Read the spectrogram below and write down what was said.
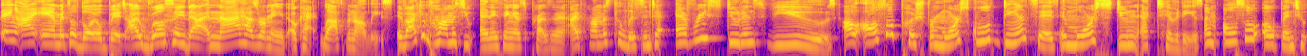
thing I am, it's a loyal bitch. I will say that, and that has remained. Okay, last but not least, if I can promise you anything as president, I promise to listen to every student's views. I'll also push for more school dances and more student activities. I'm also open to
